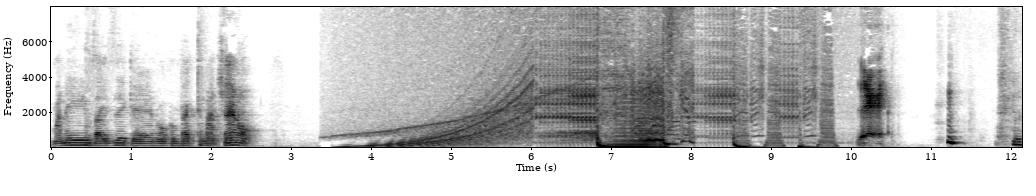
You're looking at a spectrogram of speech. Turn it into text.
my name's Isaac and welcome back to my channel. Yeah!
